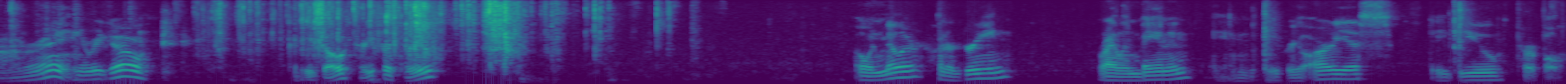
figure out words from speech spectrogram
All right, here we go. Could we three for three? Owen Miller, Hunter Greene, Rylan Bannon, and Gabriel Arias, debut purple.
